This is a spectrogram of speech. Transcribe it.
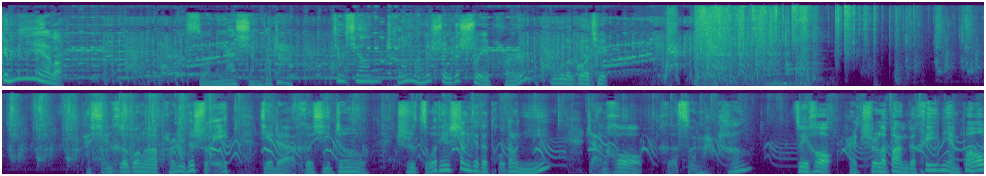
给灭了。索尼娅想到这儿，就像盛满了水的水盆扑了过去。他先喝光了盆里的水，接着喝稀粥，吃昨天剩下的土豆泥，然后喝酸辣汤，最后还吃了半个黑面包。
